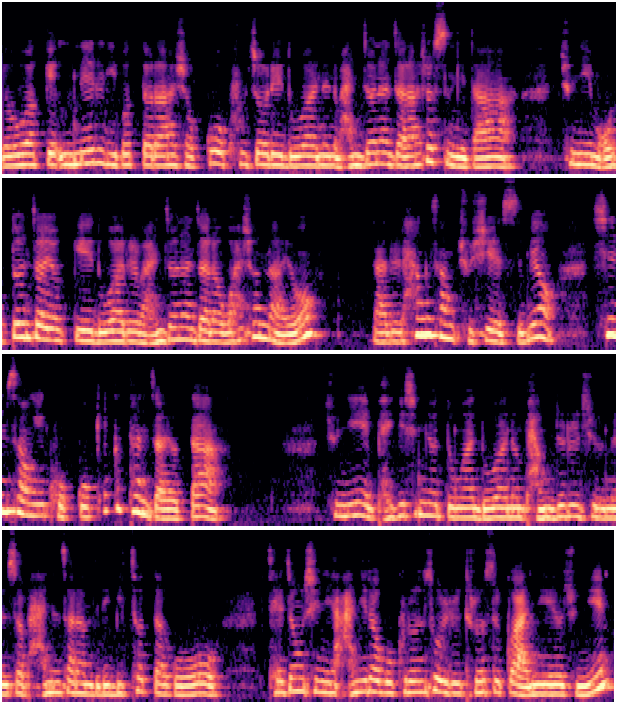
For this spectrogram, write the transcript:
여호와께 은혜를 입었더라 하셨고 9절에 노아는 완전한 자라 하셨습니다. 주님 어떤 자였기에 노아를 완전한 자라고 하셨나요? 나를 항상 주시했으며 심성이 곱고 깨끗한 자였다. 주님 120년 동안 노아는 방주를 지으면서 많은 사람들이 미쳤다고 제정신이 아니라고 그런 소리를 들었을 거 아니에요 주님?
